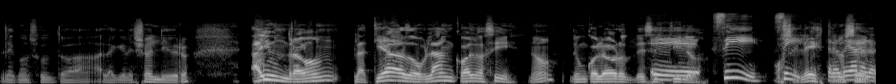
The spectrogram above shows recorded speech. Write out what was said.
le consulto a, la que leyó el libro. Hay un dragón plateado, blanco, algo así, ¿no? De un color de ese eh, estilo. Sí, o celeste, no sé,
